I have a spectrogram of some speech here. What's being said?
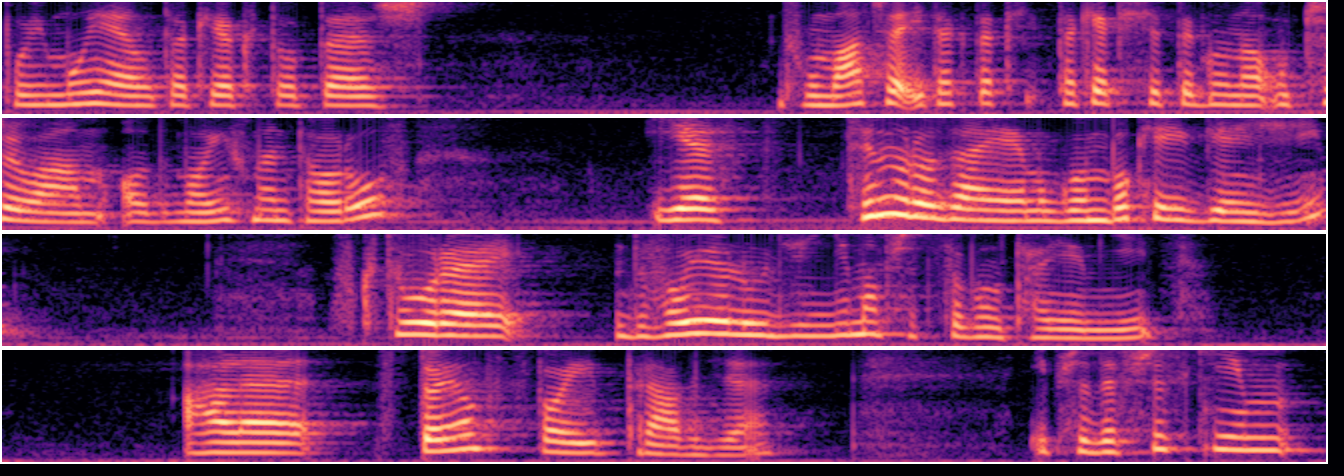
pojmuję, tak jak to też tłumaczę i tak, tak, tak jak się tego nauczyłam od moich mentorów, jest tym rodzajem głębokiej więzi, w której dwoje ludzi nie ma przed sobą tajemnic, ale stoją w swojej prawdzie i przede wszystkim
